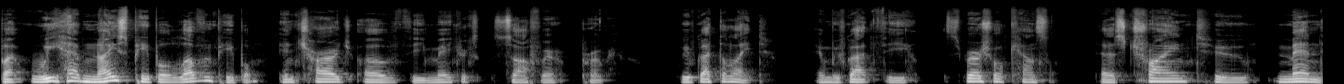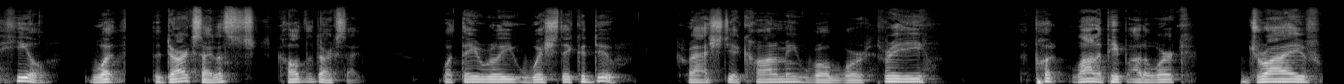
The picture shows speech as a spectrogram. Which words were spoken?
But we have nice people, loving people in charge of the matrix software program. We've got the light and we've got the spiritual council that is trying to mend, heal what the dark side, let's call it the dark side, what they really wish they could do. Crash the economy, World War III, put a lot of people out of work, drive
